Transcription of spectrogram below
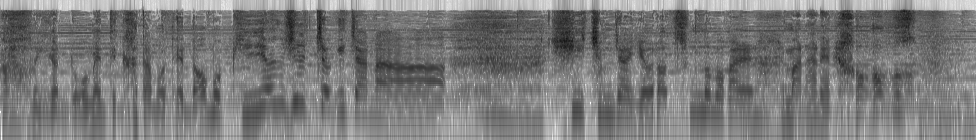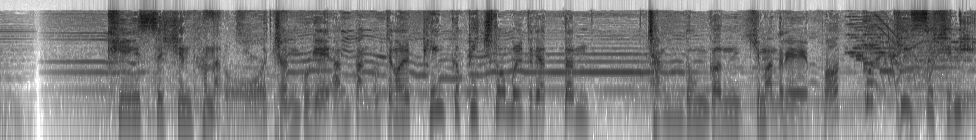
아 이건 로맨틱하다 못해. 너무 비현실적이잖아. 시청자 여러 숨 넘어갈 만하네. 어. 키스신 하나로 전국의 안방극장을 핑크빛으로 물들였던 장동건 김하늘의 벚꽃 키스신이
